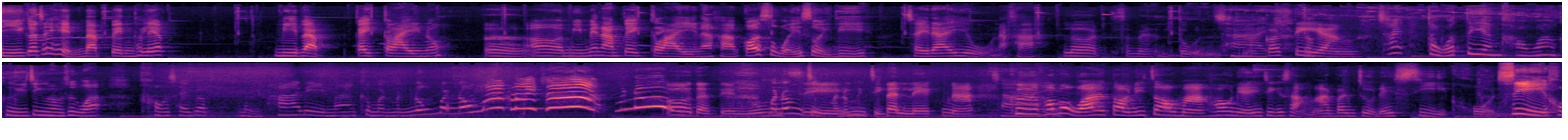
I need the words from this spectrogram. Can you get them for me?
นี้ก็จะเห็นแบบเป็นเขาเรียกมีแบบไกลๆเนาะเออเออมีแม่น้ำไกลๆนะคะ ก็สวยสวยดีใช้ได้อยู่นะคะ เลิศสแมนตุนใช่แล้วก็เตียง ใช่ แต่ว่าเตียงเขาว่าคือจริงๆเรารู้สึกว่าเขาใช้แบบเหมือนผ้าดีมาก คือมันมันนุ่มมันนุ่มมากเลยค่ะเออแต่เตียงนุ่มมันนุ่มจริงมันนุ่มจริงแต่เล็กนะ ใช่ คือเขาบอกว่าตอนที่จองมาห้องเนี้ยจริงๆ สามารถบรรจุได้ 4 คน สี่ค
